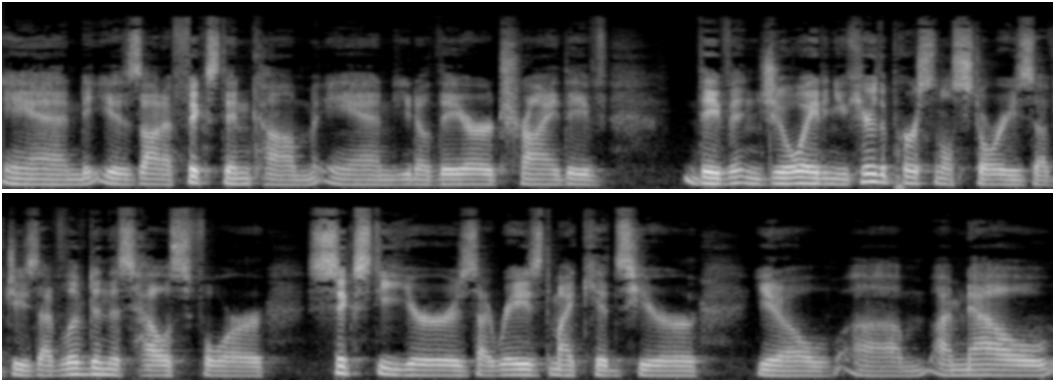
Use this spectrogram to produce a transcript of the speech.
and is on a fixed income and, you know, they are trying, they've, they've enjoyed and you hear the personal stories of, geez, I've lived in this house for 60 years. I raised my kids here you know, um, I'm now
